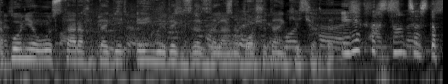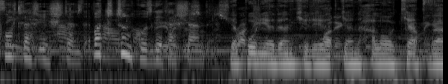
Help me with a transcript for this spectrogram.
yaponiya o'z tarixidagi eng yirik zilzilani boshidan kechirdi. Elektr stansiyasida portlash eshitildi va tutun ko'zga tashlandi. Yaponiyadan kelayotgan halokat va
